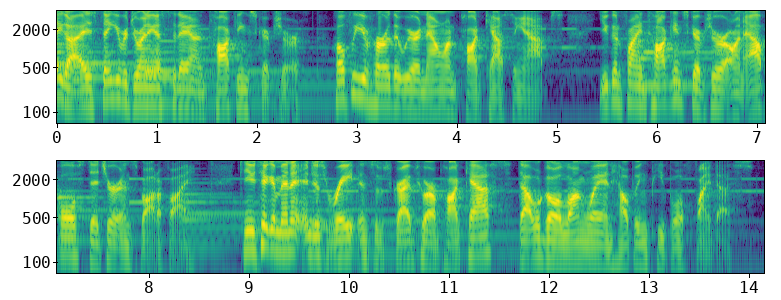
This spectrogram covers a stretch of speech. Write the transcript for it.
Hey guys, thank you for joining us today on Talking Scripture. Hopefully, you've heard that we are now on podcasting apps. You can find Talking Scripture on Apple, Stitcher, and Spotify. Can you take a minute and just rate and subscribe to our podcast? That will go a long way in helping people find us.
